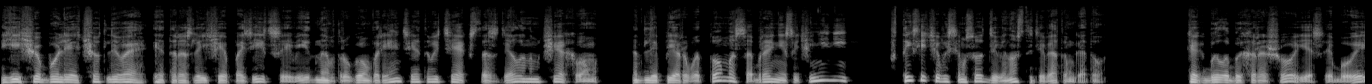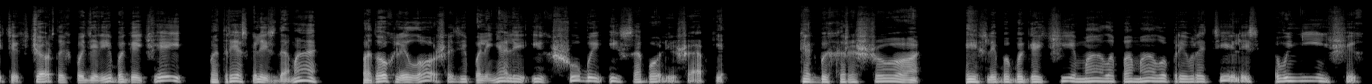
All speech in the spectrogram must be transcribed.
Еще более отчетливо это различие позиций видно в другом варианте этого текста, сделанном Чеховым для первого тома собрания сочинений в 1899 году. Как было бы хорошо, если бы у этих чертых подери богачей потрескались дома, подохли лошади, полиняли их шубы и соболи шапки. Как бы хорошо, если бы богачи мало-помалу превратились в нищих,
